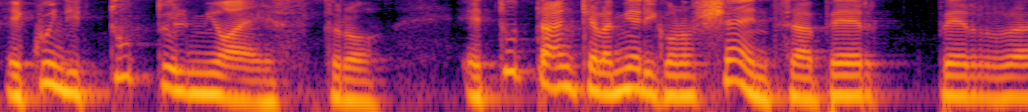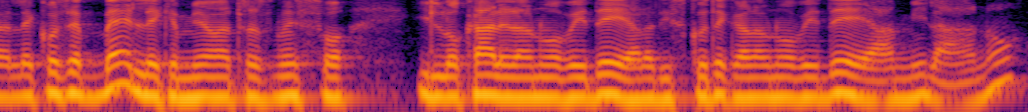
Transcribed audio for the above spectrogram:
E quindi tutto il mio estro e tutta anche la mia riconoscenza per, per le cose belle che mi aveva trasmesso il locale La Nuova Idea, la discoteca La Nuova Idea a Milano,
